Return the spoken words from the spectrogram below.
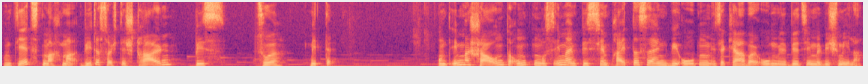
Und jetzt machen wir wieder solche Strahlen bis zur Mitte. Und immer schauen, da unten muss immer ein bisschen breiter sein wie oben, ist ja klar, weil oben wird es immer wie schmäler.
